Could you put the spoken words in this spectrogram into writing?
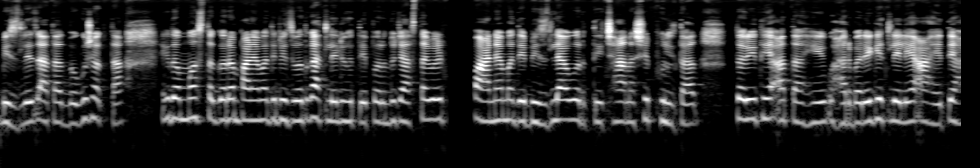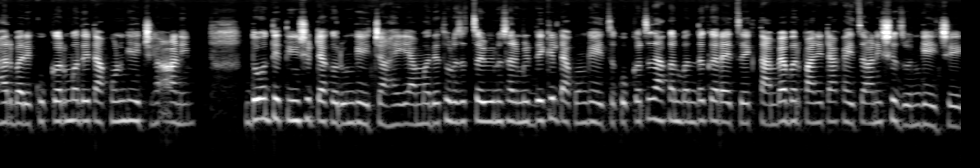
भिजले जातात बघू शकता. एकदम मस्त गरम पाण्यामध्ये भिजवत घातलेले होते परंतु जास्त वेळ पाण्यामध्ये भिजल्यावरती छान असे फुलतात. तर इथे आता हे हरभरे घेतलेले आहे ते हरभरे कुकरमध्ये टाकून घ्यायचे आणि दोन ते तीन शिट्ट्या करून घ्यायच्या आहे. यामध्ये थोडंसं चवीनुसार मीठ देखील टाकून घ्यायचं कुकरचं झाकण बंद करायचं एक तांब्याभर पाणी टाकायचं आणि शिजवून घ्यायचे.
